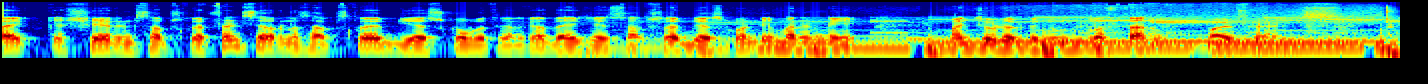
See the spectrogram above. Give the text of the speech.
like share and subscribe. Friends ఎవరైనా సబ్స్క్రైబ్ చేసుకోవచ్చు కనుక దయచేసి సబ్స్క్రైబ్ చేసుకోండి. మరిన్ని మంచి వీడియోలతో ముందుకు వస్తాను. Bye friends.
